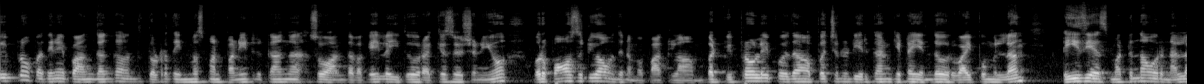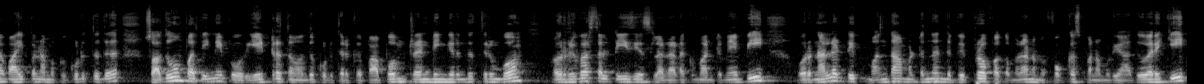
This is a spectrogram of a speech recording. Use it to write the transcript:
விப்ரோ பார்த்தீங்கன்னா, இப்போ அங்கங்கே வந்து தொடர்ந்து இன்வெஸ்ட்மெண்ட் பண்ணிட்டு இருக்காங்க. ஸோ அந்த வகையில் இது ஒரு அக்யூசேஷனையும் ஒரு பாசிட்டிவாக வந்து நம்ம பார்க்கலாம். பட் விப்ரோவில் இப்போ எதாவது ஆப்பர்ச்சுனிட்டி இருக்கான்னு கேட்டால் எந்த ஒரு வாய்ப்பும் இல்லை டிசிஎஸ் மட்டும்தான் ஒரு நல்ல வாய்ப்பை நமக்கு கொடுத்தது ஸோ அதுவும் பார்த்தீங்கன்னா, இப்போ ஒரு ஏற்றத்தை வந்து கொடுத்துருக்கு பார்ப்போம் ட்ரெண்டிங் இருந்து திரும்பவும் ஒரு ரிவர்சல் டிசிஎஸ்ல நடக்குமான்ட்டு. மேபி ஒரு நல்ல டிப் வந்தால் மட்டும்தான் இந்த விப்ரோ பக்கமெல்லாம் நம்ம ஃபோக்கஸ் பண்ண முடியும். அது வரைக்கும்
